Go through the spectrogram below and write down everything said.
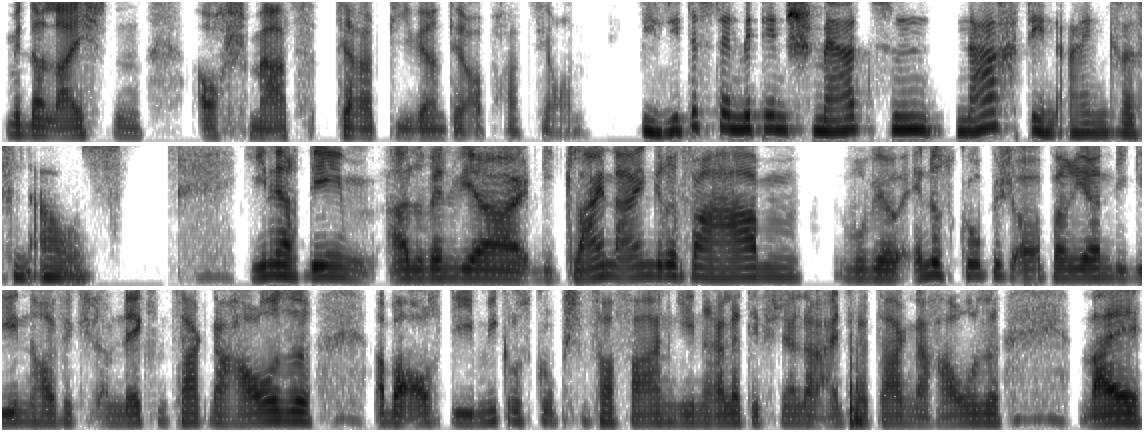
mit einer leichten auch Schmerztherapie während der Operation. Wie sieht es denn mit den Schmerzen nach den Eingriffen aus? Je nachdem, also wenn wir die kleinen Eingriffe haben, wo wir endoskopisch operieren, die gehen häufig am nächsten Tag nach Hause, aber auch die mikroskopischen Verfahren gehen relativ schnell nach ein, zwei Tagen nach Hause, weil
